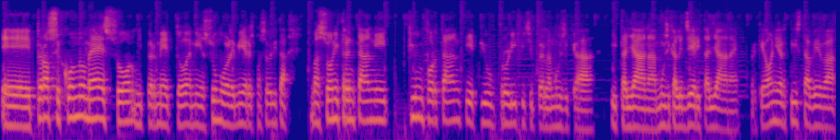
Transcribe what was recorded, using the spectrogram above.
Eh, però secondo me sono, mi permetto e mi assumo le mie responsabilità, ma sono i 30 anni più importanti e più prolifici per la musica italiana, musica leggera italiana, ecco, perché ogni artista aveva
